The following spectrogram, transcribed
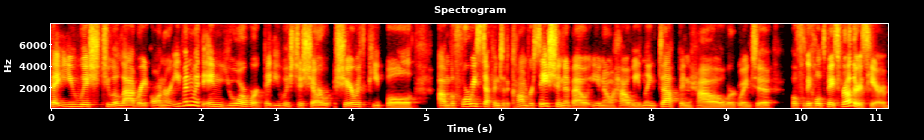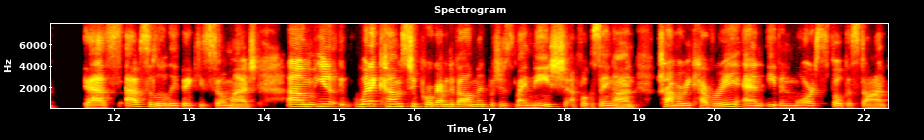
that you wish to elaborate on, or even within your work that you wish to share share with people um, before we step into the conversation about, you know, how we linked up and how we're going to hopefully hold space for others here? Yes, absolutely. Thank you so much. Um, you know, when it comes to program development, which is my niche, I'm focusing on trauma recovery and even more focused on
